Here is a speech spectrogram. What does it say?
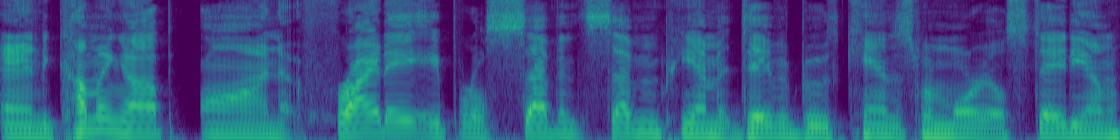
And coming up on Friday, April 7th, 7 p.m. at David Booth, Kansas Memorial Stadium,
